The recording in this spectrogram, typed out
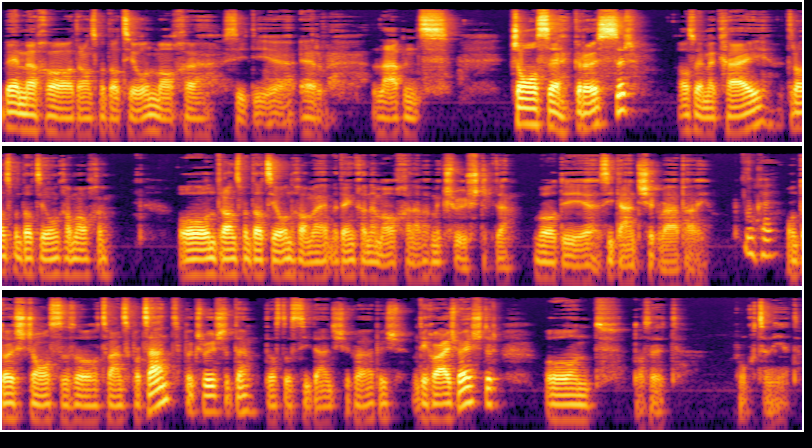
Wenn man kann Transplantation machen kann, sind die Lebenschancen grösser, als wenn man keine Transplantation kann machen kann. Und Transplantation kann man, hat man dann können machen, einfach mit Geschwistern, die die, äh, das identische Gewebe haben. Okay. Und da ist die Chance so 20% bei Geschwistern, dass das das identische Gewebe ist. Und ich habe eine Schwester und das hat funktioniert.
